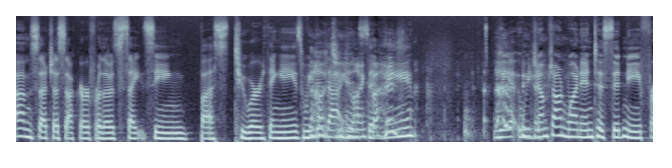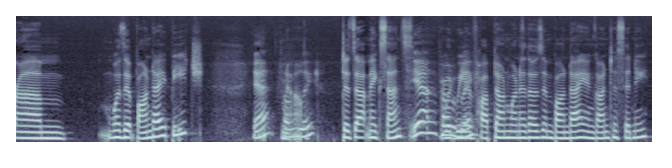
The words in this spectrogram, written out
I'm such a sucker for those sightseeing bus tour thingies. We Oh, did that do you in like those? Sydney. We we jumped on one into Sydney from was it Bondi Beach? Yeah, No. probably. Does that make sense? Yeah, probably. Would we have hopped on one of those in Bondi and gone to Sydney?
